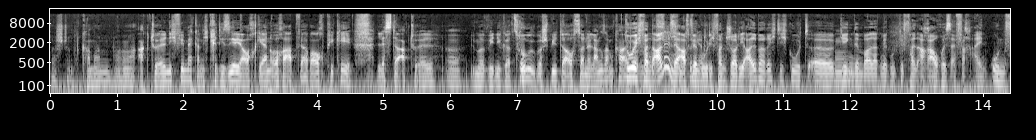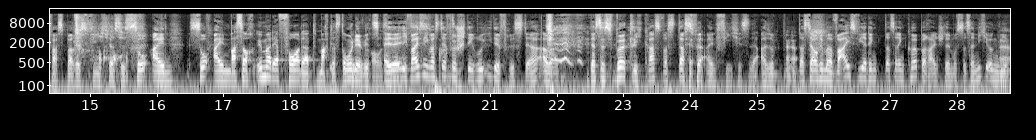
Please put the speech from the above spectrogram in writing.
das stimmt. Kann man äh, aktuell nicht viel meckern. Ich kritisiere ja auch gern eure Abwehr, aber auch Piquet lässt er aktuell äh, immer weniger zu, du, überspielt er auch seine Langsamkeit. Du, ich fand alle in der Abwehr gut. Ich fand Jordi Alba richtig gut äh, hm. gegen den Ball, hat mir gut gefallen. Araujo ist einfach ein unfassbares Viech. Das ist so ein, so ein. Was auch immer der fordert, macht das doch Ohne Witz. Raus, also, ich weiß nicht, was Wahnsinn. der für Steroide frisst, ja, aber das ist wirklich krass, was das für ein Viech ist. Ne? Also, ja. dass er auch immer weiß, wie er den, dass er den Körper reinstellen muss, dass er nicht irgendwie. Ja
